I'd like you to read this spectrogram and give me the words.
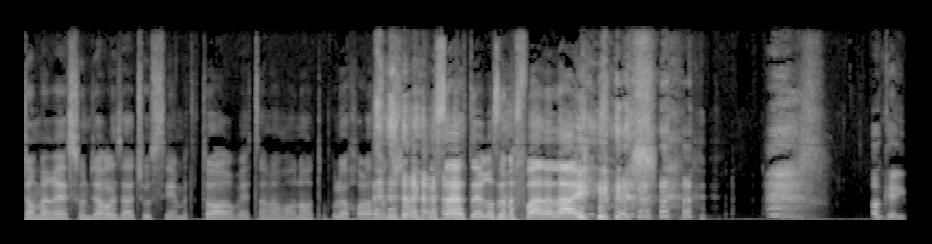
תומר אה, סונג'ר לזה עד שהוא סיים את התואר ויצא מהמעונות, והוא לא יכול לעשות שירי כניסה יותר, אז זה נפל עליי. אוקיי.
